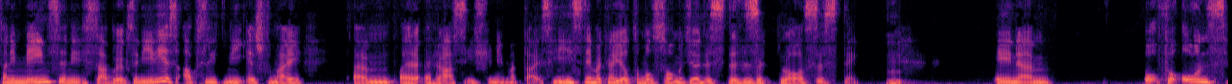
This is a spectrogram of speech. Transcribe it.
van die mense in die suburbs en hierdie is absoluut nie eers vir my ehm, 'n um, 'n ras issue nie, Matthys. Hier stem ek nou heeltemal saam met jou. Dis dit is 'n classes ding. Hmm. En ehm um, o- vir ons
